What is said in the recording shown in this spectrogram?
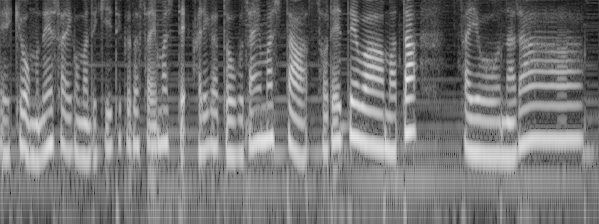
えー、今日もね最後まで聞いてくださいましてありがとうございました。それではまた。さようなら。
